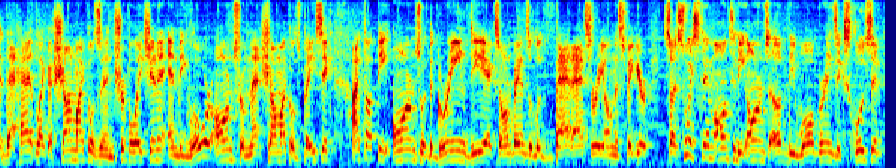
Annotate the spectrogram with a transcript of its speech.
that had like a Shawn Michaels and Triple H in it and the lower arms from that Shawn Michaels basic. I thought thought the arms with the green DX armbands would look badassery on this figure, so I switched them onto the arms of the Walgreens exclusive,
